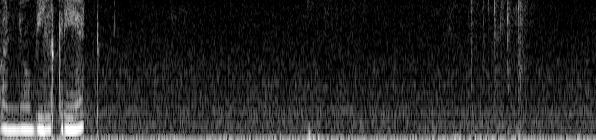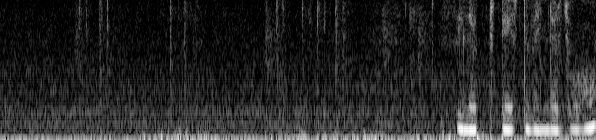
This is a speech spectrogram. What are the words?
one new bill create select test vendor जो हो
